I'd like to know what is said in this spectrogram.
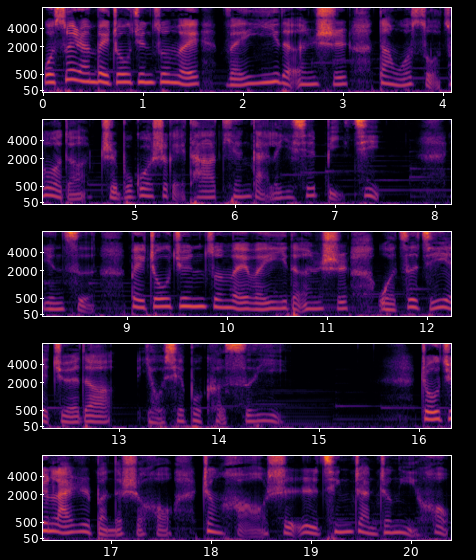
我虽然被周军尊为唯一的恩师，但我所做的只不过是给他添改了一些笔记，因此被周军尊为唯一的恩师，我自己也觉得有些不可思议。周军来日本的时候，正好是日清战争以后。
